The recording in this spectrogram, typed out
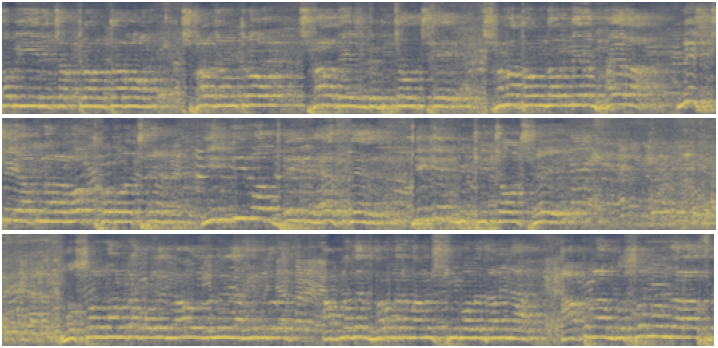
গভীর চক্রান্ত এবং ষড়যন্ত্র সারা দেশব্যাপী চলছে। সনাতন ধর্মের ভাইয়েরা নিশ্চয়ই আপনারা লক্ষ্য করেছেন, ইতিমধ্যেই ভ্যাসের টিকিট বিক্রি চলছে। মুসলমানরা বলে, নাউজুবিল্লাহ, হিন্দুরা, আপনাদের ধর্মের মানুষ কি বলে জানি না। আপনারা মুসলমান যারা আছে,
